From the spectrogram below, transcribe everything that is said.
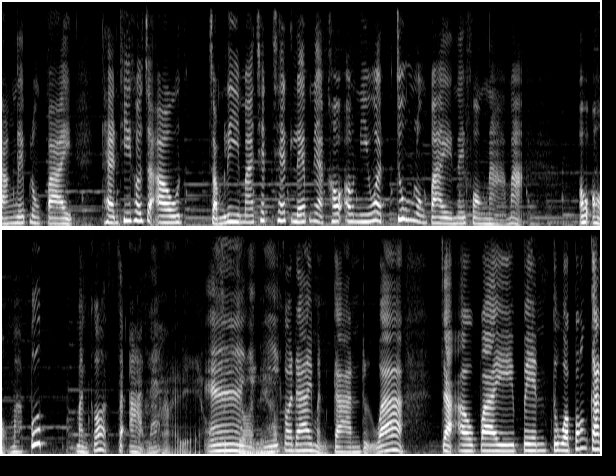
ล้างเล็บลงไป แทนที่เขาจะเอาสำลีมาเช็ดเช็ดเล็บเนี่ยเขาเอานิ้วอะจุ่มลงไปในฟองน้ำอะเอาออกมาปุ๊บมันก็สะอาดแล้วหายแล้วอ่าสุดยออดย่างเลยนี้ครับก็ได้เหมือนกันหรือว่าจะเอาไปเป็นตัวป้องกัน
